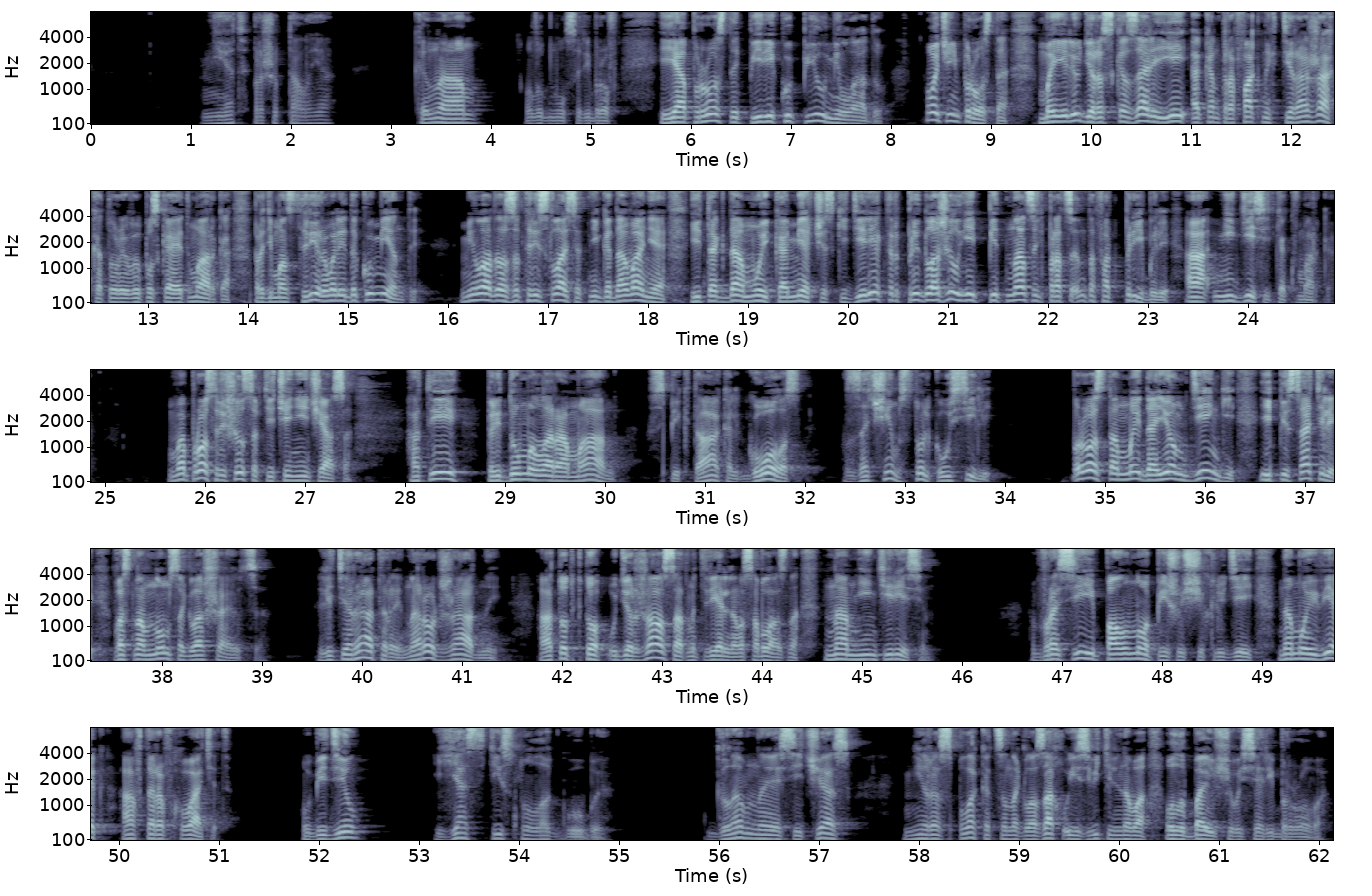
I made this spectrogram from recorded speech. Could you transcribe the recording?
«Нет», — прошептала я. «К нам», — улыбнулся Ребров. «Я просто перекупил Миладу. Очень просто. Мои люди рассказали ей о контрафактных тиражах, которые выпускает Марка, продемонстрировали документы. Милада затряслась от негодования, и тогда мой коммерческий директор предложил ей 15% от прибыли, а не 10, как в Марка. Вопрос решился в течение часа. А ты придумала роман, спектакль, голос. Зачем столько усилий? Просто мы даем деньги, и писатели в основном соглашаются. Литераторы – народ жадный, а тот, кто удержался от материального соблазна, нам не интересен. В России полно пишущих людей. На мой век авторов хватит. Убедил? Я стиснула губы. Главное сейчас не расплакаться на глазах уязвительного улыбающегося Реброва.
